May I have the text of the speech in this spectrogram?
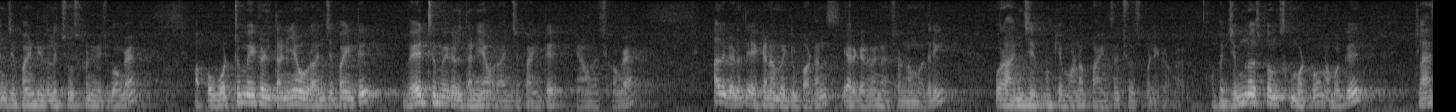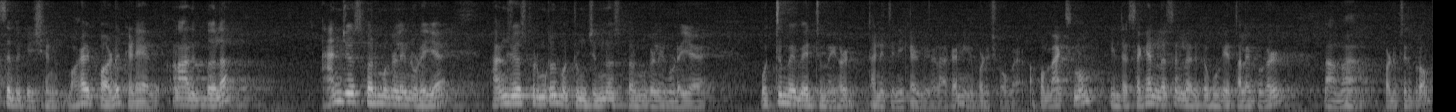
அஞ்சு பாயிண்ட் இதில் சூஸ் பண்ணி வச்சுக்கோங்க. அப்போ ஒற்றுமைகள் தனியாக ஒரு அஞ்சு பாயிண்ட்டு வேற்றுமைகள் தனியாக ஒரு அஞ்சு பாயிண்ட்டு ஞாபகம் வச்சுக்கோங்க. அதுக்கடுத்து எக்கனாமிக் இம்பார்ட்டன்ஸ் ஏற்கனவே நான் சொன்ன மாதிரி ஒரு அஞ்சு முக்கியமான பாயிண்ட்ஸை சூஸ் பண்ணிக்கோங்க. அப்போ ஜிம்னோஸ்பம்ஸ்க்கு மட்டும் நமக்கு கிளாசிஃபிகேஷன் வகைப்பாடு கிடையாது. ஆனால் அதுக்கு பதிலாக ஆன்ஜியோஸ்பெர்ம்களினுடைய ஆன்ஜியோஸ்பெர்ம்கள் மற்றும் ஜிம்னோஸ்பெர்ம்களினுடைய ஒற்றுமை வேற்றுமைகள் தனித்தனி கேள்விகளாக நீங்கள் படிச்சுக்கோங்க. அப்போ மேக்ஸிமம் இந்த செகண்ட் லெசனில் இருக்கக்கூடிய தலைப்புகள் நாம் படிச்சிருக்கிறோம்.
